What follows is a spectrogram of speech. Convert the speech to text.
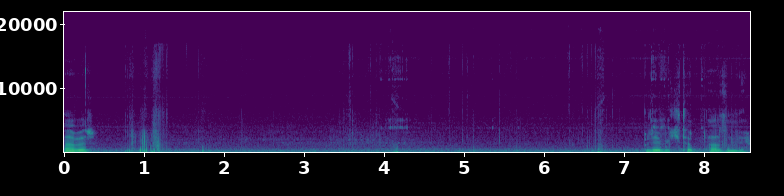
Ne haber? Buraya bir kitap lazım diyor.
